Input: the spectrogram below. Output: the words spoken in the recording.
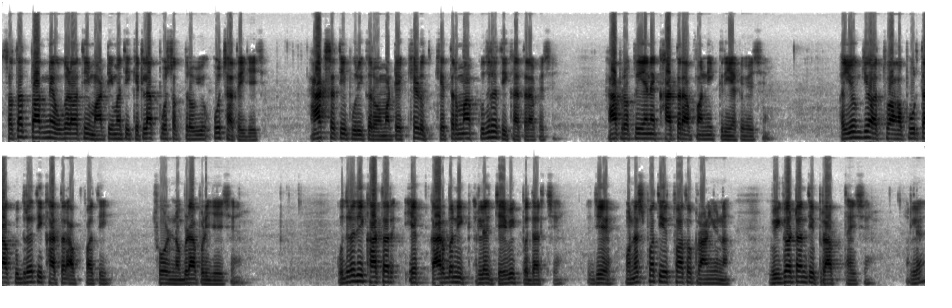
સતત પાકને ઉગાડવાથી માટીમાંથી કેટલાક પોષક દ્રવ્યો ઓછા થઈ જાય છે. આ ક્ષતિ પૂરી કરવા માટે ખેડૂત ખેતરમાં કુદરતી ખાતર આપે છે. આ પ્રક્રિયાને ખાતર આપવાની ક્રિયા કહેવાય છે. અયોગ્ય અથવા અપૂરતા કુદરતી ખાતર આપવાથી છોડ નબળા પડી જાય છે. કુદરતી ખાતર એક કાર્બનિક એટલે જૈવિક પદાર્થ છે, જે વનસ્પતિ અથવા તો પ્રાણીઓના વિઘટનથી પ્રાપ્ત થાય છે. એટલે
